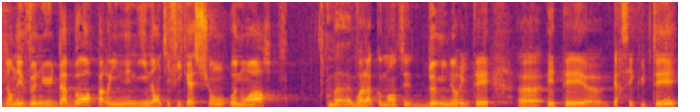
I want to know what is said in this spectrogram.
il en est venu d'abord par une identification au noir, ben, voilà comment ces deux minorités euh, étaient euh, persécutées.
